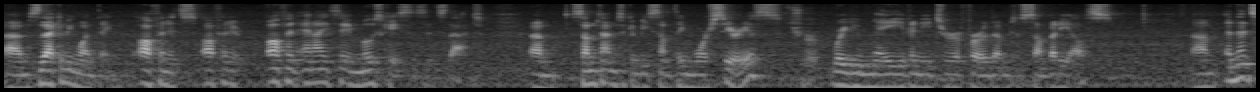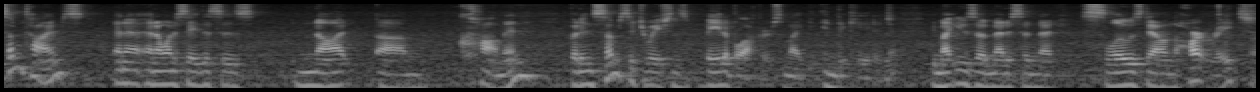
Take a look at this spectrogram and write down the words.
Um, so that can be one thing. Often it's often it often, and I say in most cases, it's that. Um, sometimes it can be something more serious, Sure. where you may even need to refer them to somebody else. Um, and then sometimes, and I, and I want to say this is not um, common, but in some situations, beta blockers might be indicated. You might use a medicine that slows down the heart rate. See.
